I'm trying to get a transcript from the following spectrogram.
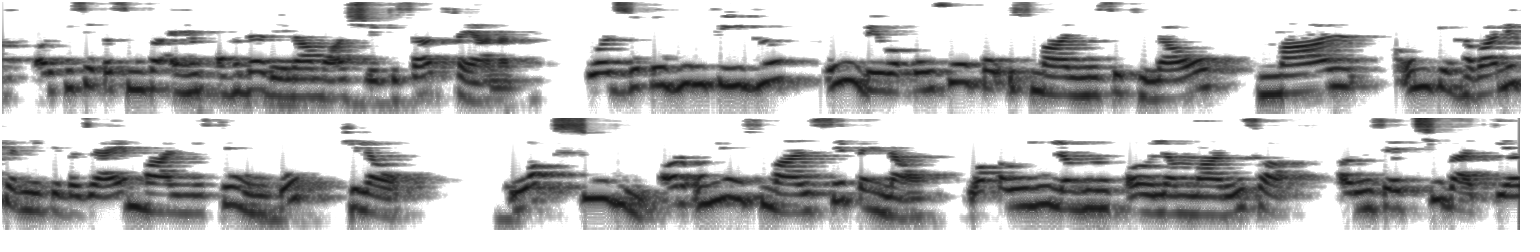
اور کسی قسم کا اہم عہدہ دینا معاشرے کے ساتھ خیانت۔ ہے ان بے وقوفوں کو اس مال میں سے کھلاؤ۔ مال ان کے حوالے کرنے کے بجائے مال میں سے ان کو کھلاؤ۔ اور انہیں اس مال سے پہناؤ۔ وقول لہم معروفہ اور ان سے اچھی بات کیا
